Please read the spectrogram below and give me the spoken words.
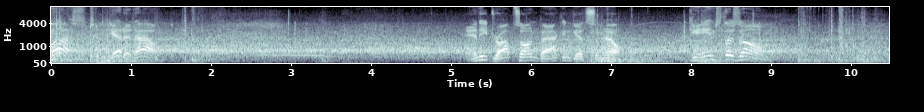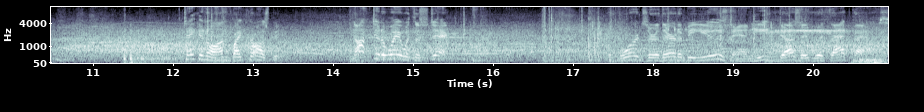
Must get it out. And he drops on back and gets some help. Gains the zone. Taken on by Crosby. Knocked it away with the stick. The boards are there to be used, and he does it with that pass.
